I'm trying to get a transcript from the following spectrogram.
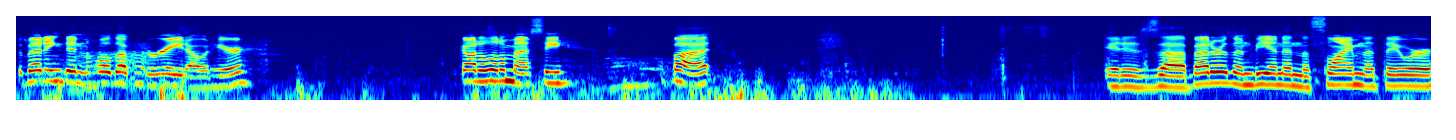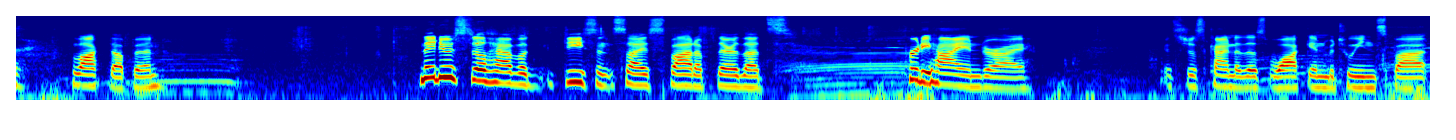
the bedding didn't hold up great out here. Got a little messy, but it is uh, better than being in the slime that they were locked up in. They do still have a decent sized spot up there that's pretty high and dry. It's just kind of this walk in between spot.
